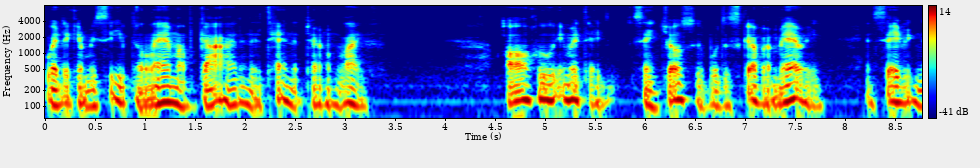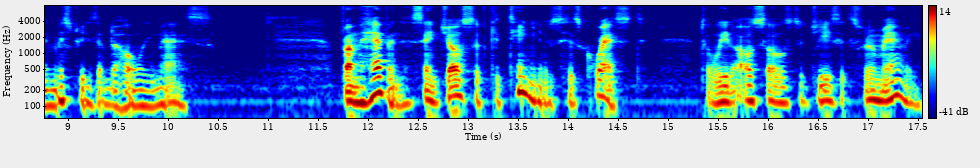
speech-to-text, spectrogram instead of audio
where they can receive the Lamb of God and attend eternal life. All who imitate St. Joseph will discover Mary in saving the mysteries of the Holy Mass. From heaven, St. Joseph continues his quest to lead all souls to Jesus through Mary.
